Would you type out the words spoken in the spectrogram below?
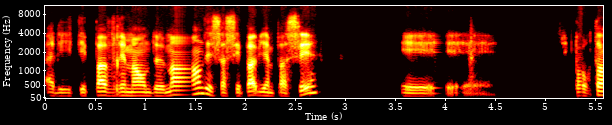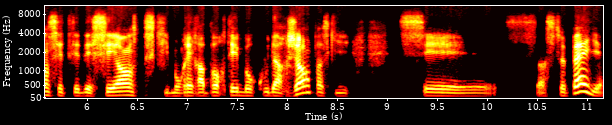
elle n'était pas vraiment en demande et ça s'est pas bien passé. Et, pourtant, c'était des séances qui m'auraient rapporté beaucoup d'argent parce c'est ça se paye.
